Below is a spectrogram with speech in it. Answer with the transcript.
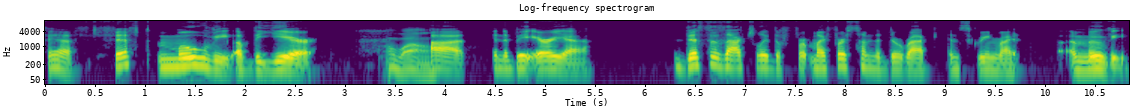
fifth, fifth movie of the year. Oh wow! Uh, in the Bay Area, this is actually the fir- my first time to direct and screenwrite a movie.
